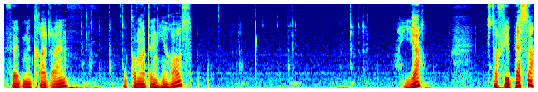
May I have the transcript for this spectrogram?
Fällt mir gerade ein. Wo kommen wir denn hier raus? Ja. Ist doch viel besser.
